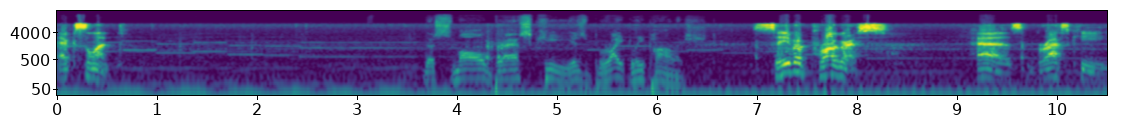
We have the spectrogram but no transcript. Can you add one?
Excellent. The small brass key is brightly polished. Save of progress as brass key.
